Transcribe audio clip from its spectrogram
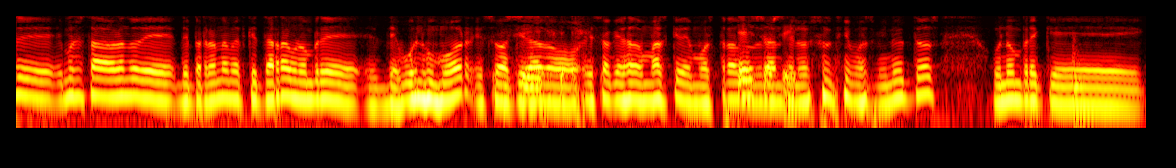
eh, hemos estado hablando de, de, Fernando Mezquetarra, un hombre de buen humor, eso ha, quedado, eso ha quedado más que demostrado durante los últimos minutos, un hombre que,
